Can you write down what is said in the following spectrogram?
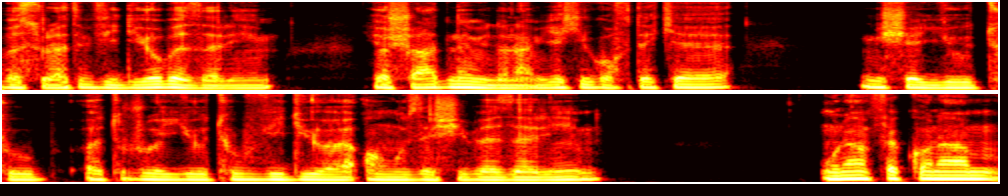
به صورت ویدیو بذاریم یا شاید نمی‌دونم. یکی گفته که میشه یوتیوب روی یوتیوب ویدیو آموزشی بذاریم. اونم فکر کنم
